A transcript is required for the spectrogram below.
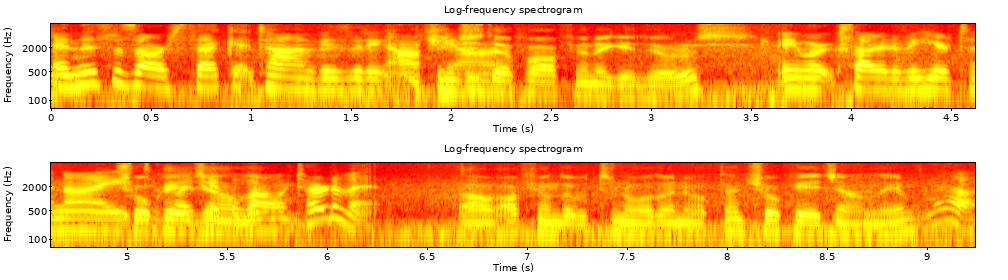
And this is our second time visiting Afyon. İkinci defa Afyon'a geliyoruz. And we're excited to be here tonight Çok to play pickleball tournament. Daha Afyon'da bu turnuvada oynamaktan çok heyecanlıyım. Yeah.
